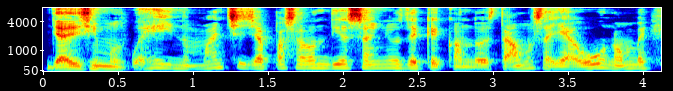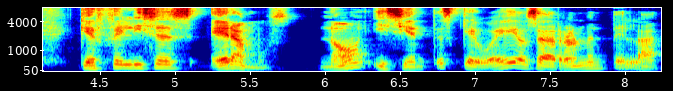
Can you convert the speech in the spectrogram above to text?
ya decimos, güey, no manches, ya pasaron 10 años de que cuando estábamos allá, uh, hombre, qué felices éramos, ¿no? Y sientes que, güey, o sea, realmente la,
